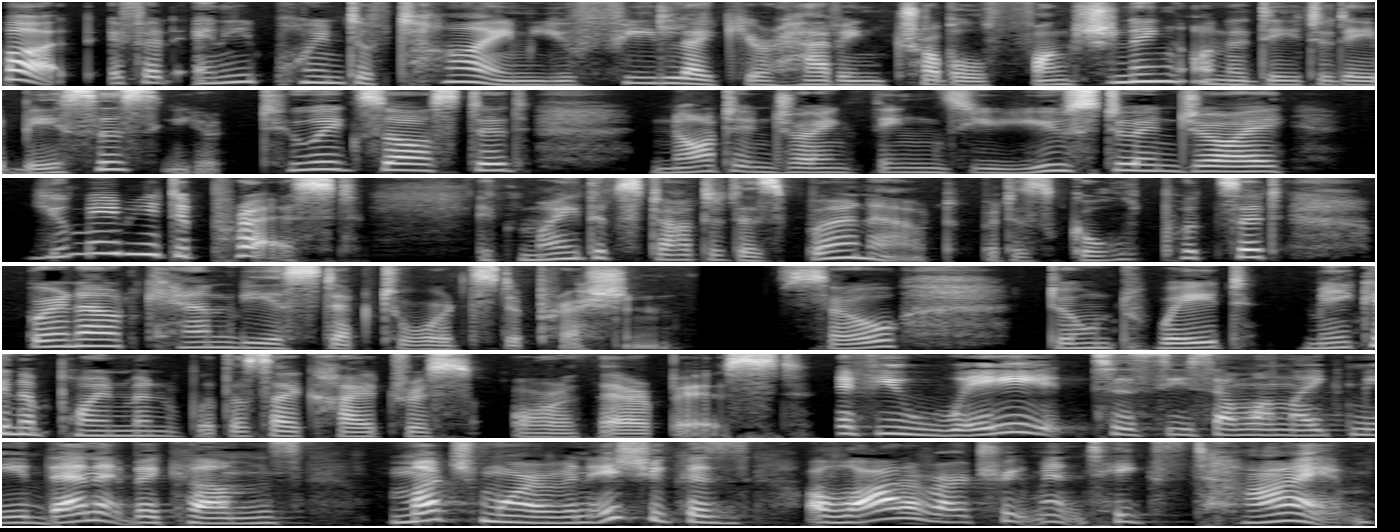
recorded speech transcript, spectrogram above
But if at any point of time you feel like you're having trouble functioning on a day to day basis, you're too exhausted, not enjoying things you used to enjoy, you may be depressed. It might have started as burnout, but as Gold puts it, burnout can be a step towards depression. So don't wait, make an appointment with a psychiatrist or a therapist. If you wait to see someone like me, then it becomes much more of an issue because a lot of our treatment takes time.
